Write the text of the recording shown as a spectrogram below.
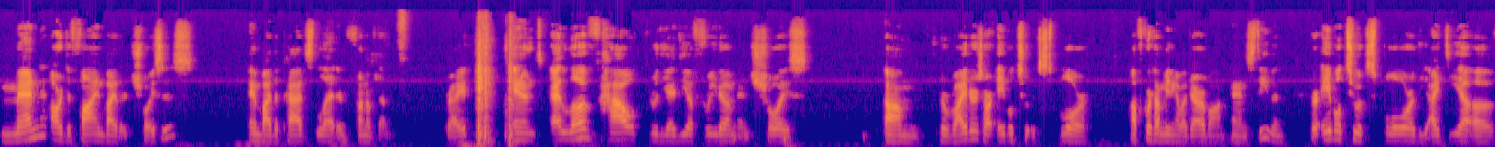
men are defined by their choices and by the paths led in front of them, right? And I love how through the idea of freedom and choice, um, the writers are able to explore. Of course, I'm meeting about Darabont and Stephen. They're able to explore the idea of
